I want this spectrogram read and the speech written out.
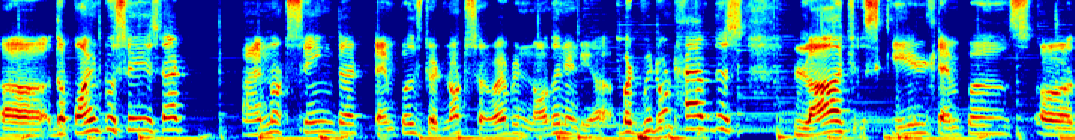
The point to say is that I'm not saying that temples did not survive in northern India, but we don't have this large scale temples or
